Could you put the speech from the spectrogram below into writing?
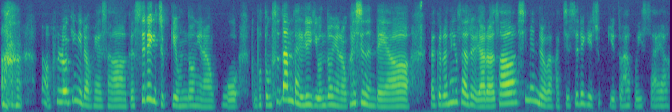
어, 플로깅이라고 해서 그 쓰레기 줍기 운동이라고 그 보통 수담 달리기 운동이라고 하시는데요. 그러니까 그런 행사를 열어서 시민들과 같이 쓰레기 줍기도 하고 있어요.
